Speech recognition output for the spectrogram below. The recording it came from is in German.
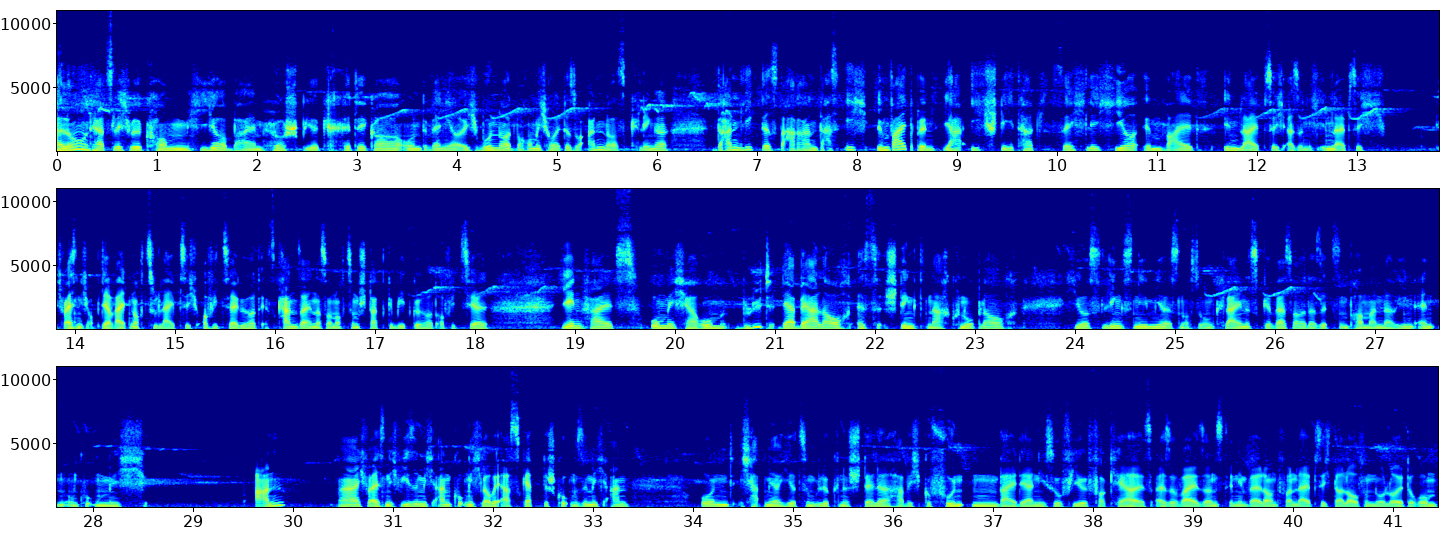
Hallo und herzlich willkommen hier beim Hörspielkritiker. Und wenn ihr euch wundert, warum ich heute so anders klinge, dann liegt es daran, dass ich im Wald bin. Ja, ich stehe tatsächlich hier im Wald in Leipzig, also nicht in Leipzig. Ich weiß nicht, ob der Wald noch zu Leipzig offiziell gehört. Es kann sein, dass er noch zum Stadtgebiet gehört offiziell. Jedenfalls um mich herum blüht der Bärlauch. Es stinkt nach Knoblauch. Hier links neben mir ist noch so ein kleines Gewässer. Da sitzen ein paar Mandarinenten und gucken mich an. Ich weiß nicht, wie sie mich angucken. Ich glaube, eher skeptisch gucken sie mich an. Und ich habe mir hier zum Glück eine Stelle habe ich gefunden, bei der nicht so viel Verkehr ist. Also weil sonst in den Wäldern von Leipzig, da laufen nur Leute rum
